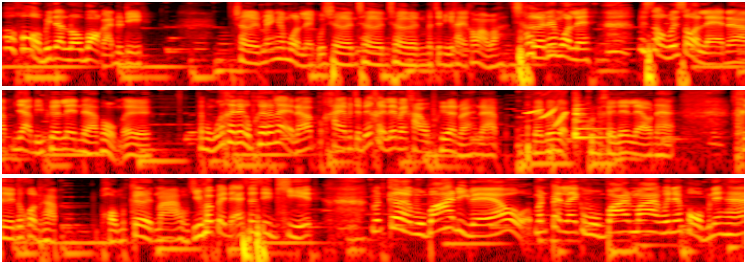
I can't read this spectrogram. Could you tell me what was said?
โอ้โหมีแต่โรบอกอะดูดิเชิญแม่งให้หมดเลยกูเชิญเชิญเชิญมันจะมีใครเข้ามาวะเชิญให้หมดเลย ไม่ส่งไม่สนแล้วนะครับอยากมีเพื่อนเล่นนะครับผมเออแต่ผมก็เคยเล่นกับเพื่อนนั่นแหละนะครับใครมันจะไม่เคยเล่นไมค์คากับเพื่อนวะนะครับในเมื่อแบบคุณเคยเล่นแล้วนะฮะคือทุกคนครับผมเกิดมาผมคิดว่าเป็น Assassin's Creed มันเกิดหมู่บ้านอีกแล้ว มันเป็นอะไรกับหมู่บ้านมากไว้เนี่ยผมเนี่ยฮะ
